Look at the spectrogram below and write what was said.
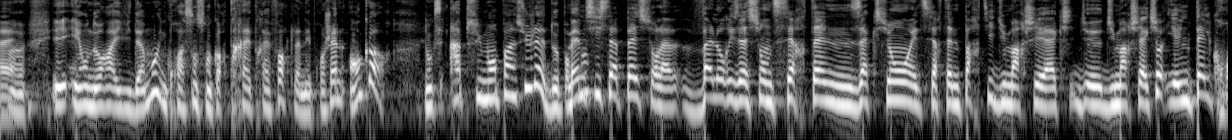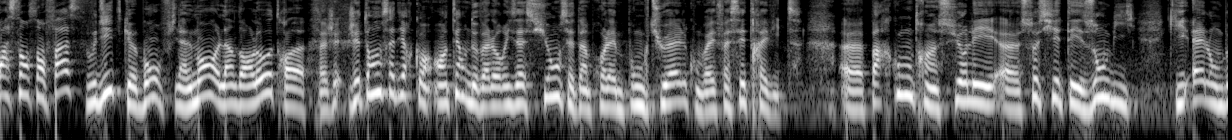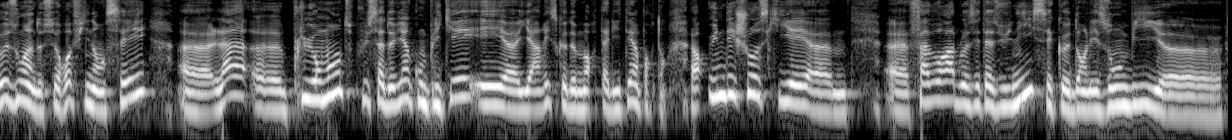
Et, et on aura évidemment une croissance encore très très forte l'année prochaine, encore. Donc c'est absolument pas un sujet. 2%. Même si ça pèse sur la valorisation de certaines actions et de certaines parties du marché, du marché action, il y a une telle croissance en face, vous dites que bon, finalement, l'un dans l'autre. Euh, bah, j'ai tendance à dire qu'en termes de valorisation, c'est un problème ponctuel qu'on va effacer très vite. Euh, par contre, hein, sur les euh, sociétés zombies qui, elles, ont besoin de se refinancer, là, plus on monte, plus ça devient compliqué et il y a un risque de mortalité important. Alors, une des choses qui est euh, euh, favorable aux États-Unis, c'est que dans les zombies euh,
